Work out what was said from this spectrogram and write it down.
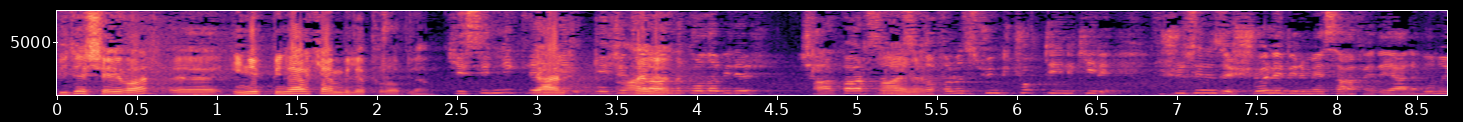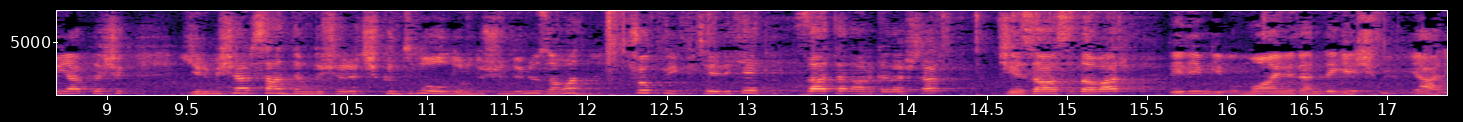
Bir de şey var, e, inip binerken bile problem. Kesinlikle Yani, ge- gece karanlık olabilir. Çarparsınız Aynen. kafanızı çünkü çok tehlikeli. Düşünsenize şöyle bir mesafede yani bunun yaklaşık 20'şer santim dışarı çıkıntılı olduğunu düşündüğünüz zaman çok büyük bir tehlike. Zaten arkadaşlar cezası da var. Dediğim gibi muayeneden de geçmiyor. Yani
